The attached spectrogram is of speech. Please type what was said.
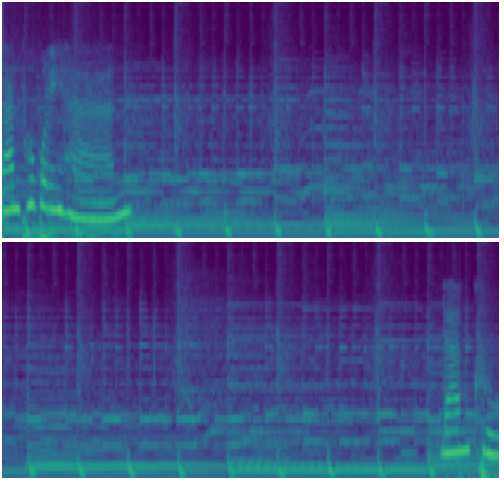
ด้านผู้บริหาร ด้านครู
